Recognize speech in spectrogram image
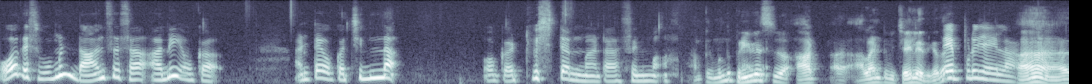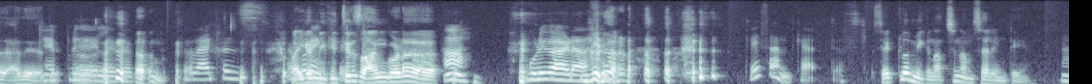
ఓ దిస్ ఉమెన్ డాన్సెసా అని ఒక అంటే ఒక చిన్న ఒక ట్విస్ట్ అన్నమాట ఆ సినిమా. అంతకుముందు ప్రీవియస్ అలాంటివి చేయలేదు కదా? ఎప్పుడు చేయలా? అదే. ఎప్పుడు చేయలేదు. సో దాట్ పైగా మీకు ఇచ్చిన సాంగ్ కూడా గుడివాడ. చేశాను క్యారెక్టర్స్ సెట్లో మీకు నచ్చిన అంశాలు ఏంటి నా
